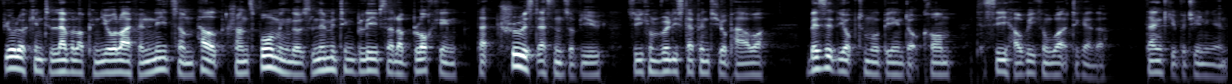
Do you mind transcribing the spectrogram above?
If you're looking to level up in your life and need some help transforming those limiting beliefs that are blocking that truest essence of you so you can really step into your power, visit theoptimalbeing.com to see how we can work together. Thank you for tuning in.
